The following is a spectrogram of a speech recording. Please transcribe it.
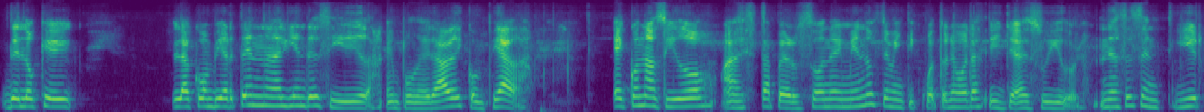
de lo que la convierte en alguien decidida, empoderada y confiada. He conocido a esta persona en menos de 24 horas y ya es su ídolo. Me hace sentir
